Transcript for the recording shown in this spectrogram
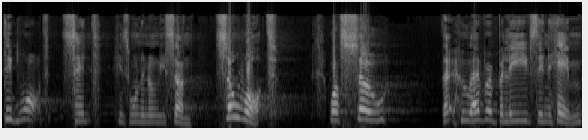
did what? Sent his one and only Son. So what? Well, so that whoever believes in him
